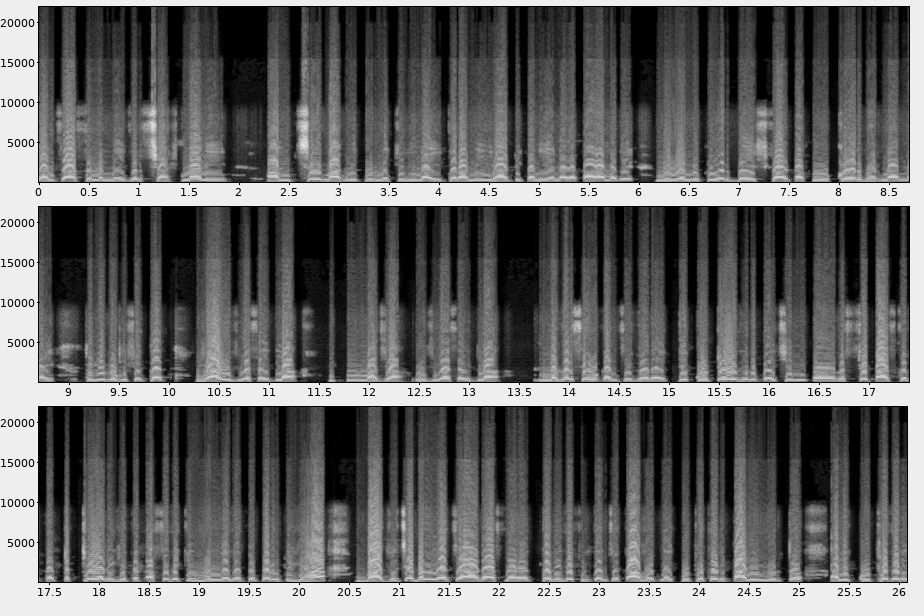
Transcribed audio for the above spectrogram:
त्यांचं असं म्हणणं आहे जर शासनाने आमची मागणी पूर्ण केली नाही तर आम्ही या ठिकाणी येणाऱ्या काळामध्ये निवडणुकीवर बहिष्कार टाकू कर भरणार नाही. तुम्ही बघू शकतात या उजव्या साईडला माझ्या उजव्या साईडला नगरसेवकांचे घर आहेत ते कोट्यवधी रुपयाची रस्ते पास करतात टक्केवारी घेतात असं देखील म्हणलं जातं. परंतु ह्या बाजूच्या बंगल्याच्या आड्या असणाऱ्या तरी देखील त्यांचे काम होत नाही. कुठेतरी पाणी मुरतं आणि कुठेतरी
